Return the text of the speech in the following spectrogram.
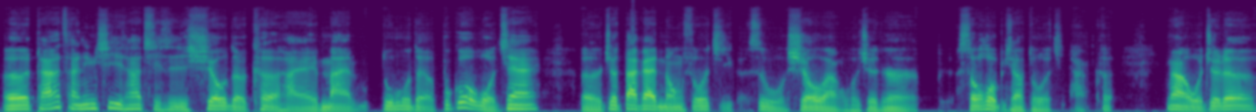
呃，台大财经系它其实修的课还蛮多的，不过我现在呃就大概浓缩几个是我修完我觉得收获比较多的几堂课。那我觉得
